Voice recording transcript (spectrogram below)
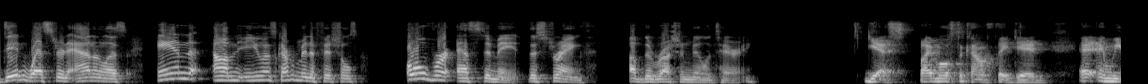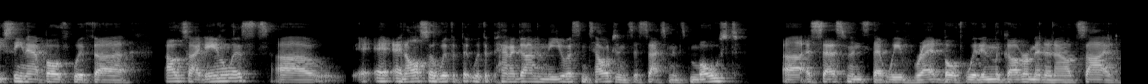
Did Western analysts and um, U.S. government officials overestimate the strength of the Russian military? Yes, by most accounts they did. And we've seen that both with uh, outside analysts uh, and also with the, with the Pentagon and the U.S. intelligence assessments. Most uh, assessments that we've read, both within the government and outside,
